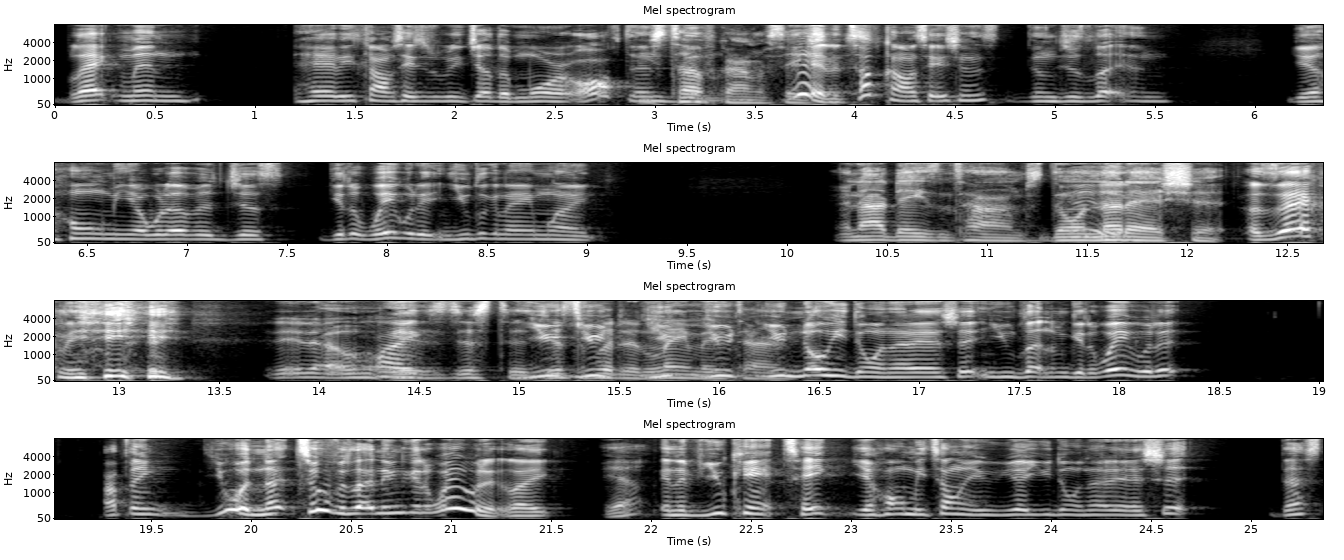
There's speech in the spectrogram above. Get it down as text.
black men had these conversations with each other more often These tough then- conversations. yeah the tough conversations than just letting your homie or whatever just get away with it and you looking at him like in our days and times, doing Yeah. nut ass shit. exactly You know, like it's just to, you, just you, put it in you, layman you, know he doing that ass shit and you letting him get away with it. I think you a nut too for letting him get away with it. Like, yeah. and if you can't take your homie telling you, yeah, you doing that ass shit, that's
